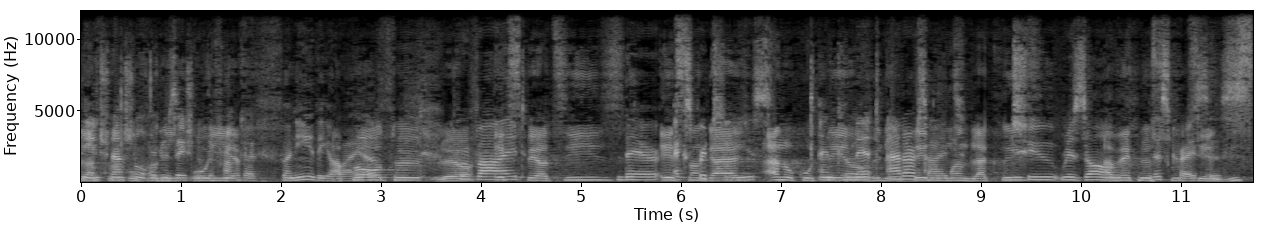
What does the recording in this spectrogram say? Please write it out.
the International Organization of the Francophonie, the OIF, provide expertise their expertise and commit at our side dénouement de la crise to resolve this crisis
